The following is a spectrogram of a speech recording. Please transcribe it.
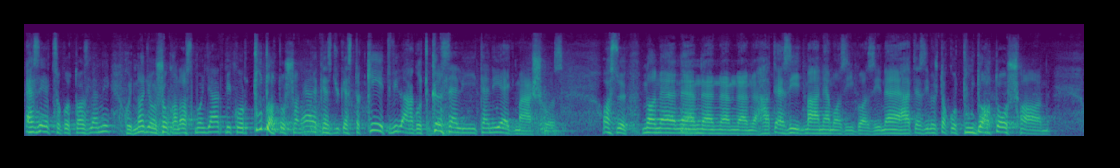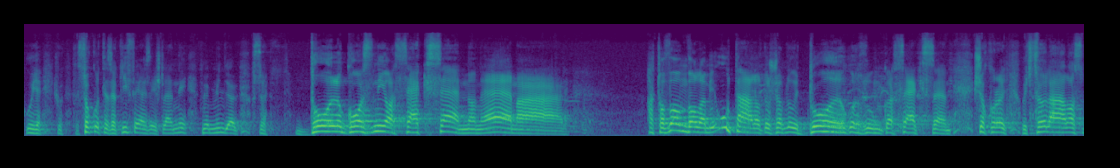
Ezért szokott az lenni, hogy nagyon sokan azt mondják, mikor tudatosan elkezdjük ezt a két világot közelíteni egymáshoz. Azt mondjuk, na nem, nem, nem, nem, nem, hát ez így már nem az igazi, ne, hát ez így most akkor tudatosan. Ugye, szokott ez a kifejezés lenni, mert mindjárt azt mondja, dolgozni a szexen, na nem már. Hát ha van valami utálatosabb, hogy dolgozunk a szexen, és akkor, hogy, hogy föláll, azt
